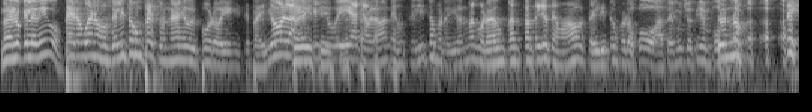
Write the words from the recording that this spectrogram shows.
No es lo que le digo. Pero bueno, Joselito es un personaje hoy por hoy en este país. Yo la Sí, verdad es que sí, yo sí. veía que hablaban de Joselito, pero yo no me acordaba de un cantante que se llamaba Joselito, pero Oh, hace mucho tiempo. yo no, sí,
